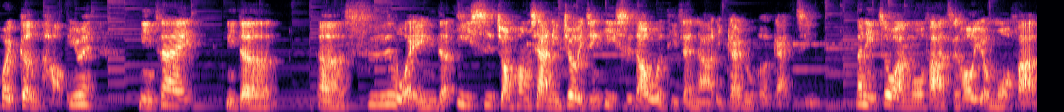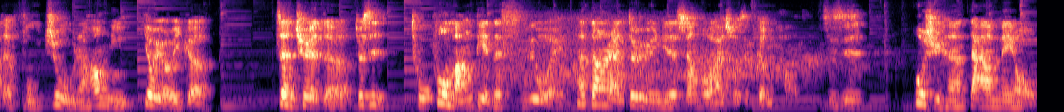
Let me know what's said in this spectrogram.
会更好。因为你在你的呃思维、的意识状况下，你就已经意识到问题在哪里，该如何改进。那你做完魔法之后，有魔法的辅助，然后你又有一个正确的就是突破盲点的思维，那当然对于你的生活来说是更好的。只是或许可能大家没有。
